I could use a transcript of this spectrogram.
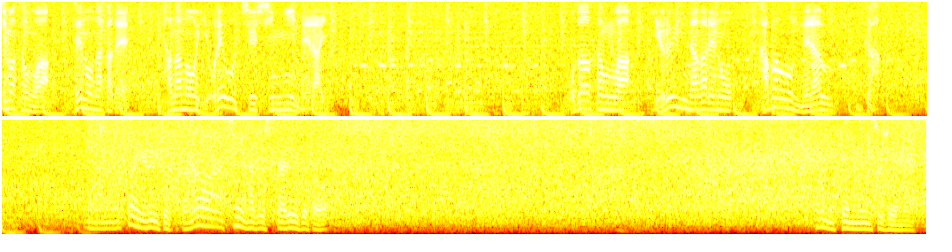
島さんは背の中で棚のよれを中心に狙い。小沢さんは緩い流れの深場を狙うが。ぱり緩いとこかな。芯外したルートと。これも天然素性のやつね。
